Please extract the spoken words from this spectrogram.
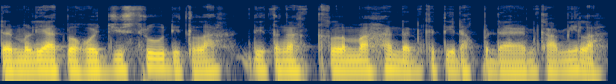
dan melihat bahwa justru di, telah, di tengah kelemahan dan ketidakberdayaan kamilah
